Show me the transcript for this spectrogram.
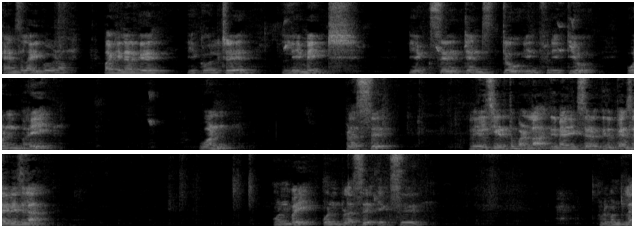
கேன்சல் ஆகி போயிடும். பாக்கி என்ன இருக்கு? Equal to limit x tends to infinitive one by one plus எல்சி எடுத்து பண்ணலாம். இது மாதிரி எக்ஸ் இது கேன்சல் ஆகி பேசலாம் one by one plus x இப்படி பண்ணல.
